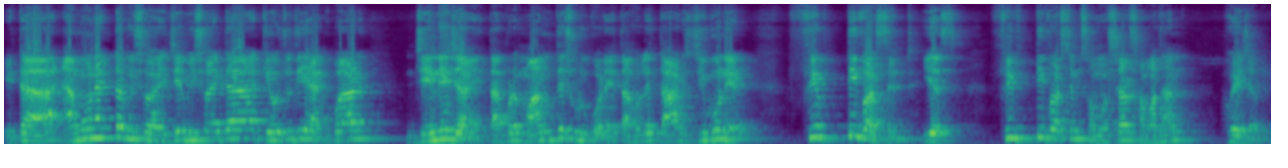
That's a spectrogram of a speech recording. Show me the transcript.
এটা এমন একটা বিষয় যে বিষয়টা কেউ যদি একবার জেনে যায়, তারপরে মানতে শুরু করে, তাহলে তার জীবনের fifty percent yes fifty percent সমস্যার সমাধান হয়ে যাবে।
